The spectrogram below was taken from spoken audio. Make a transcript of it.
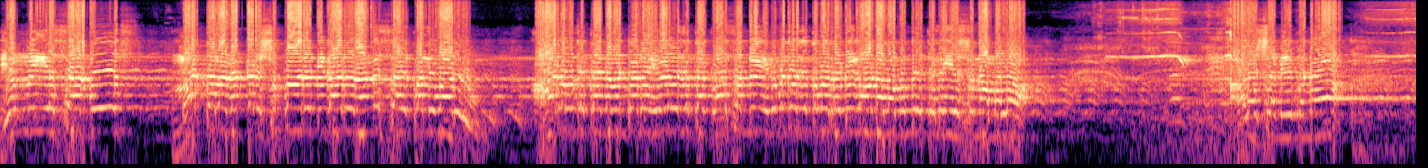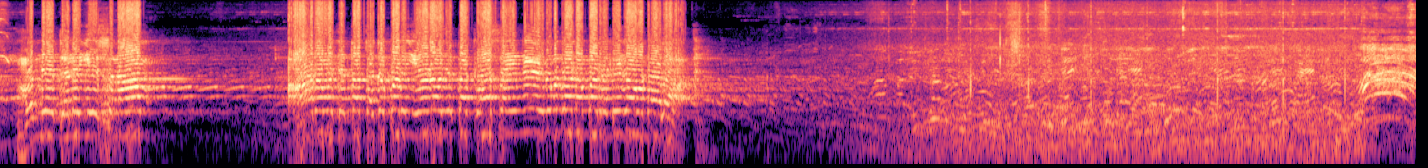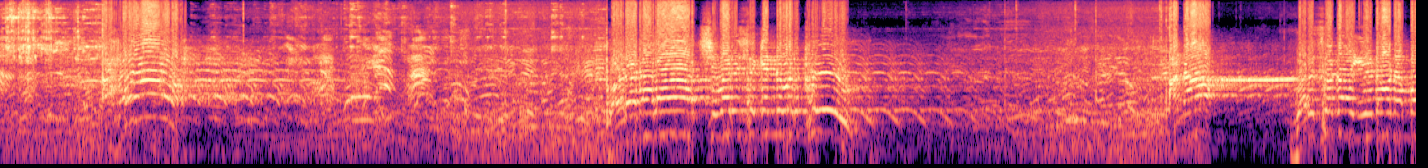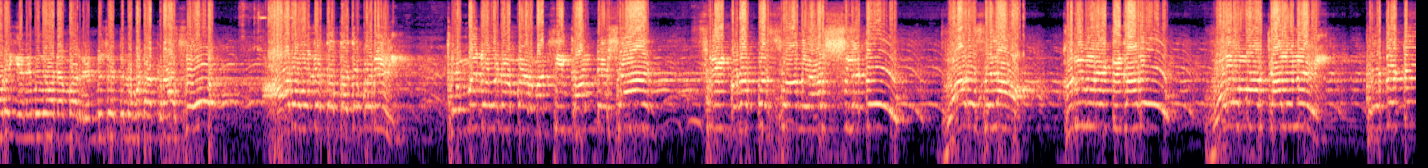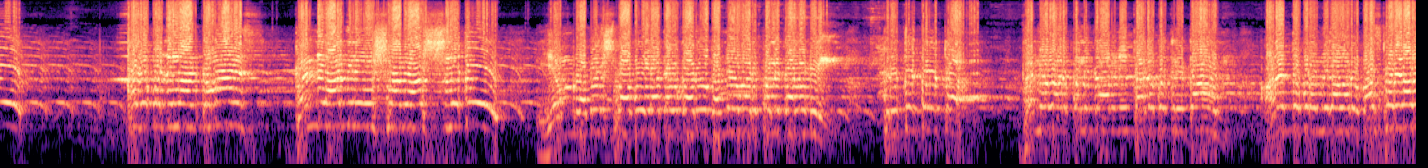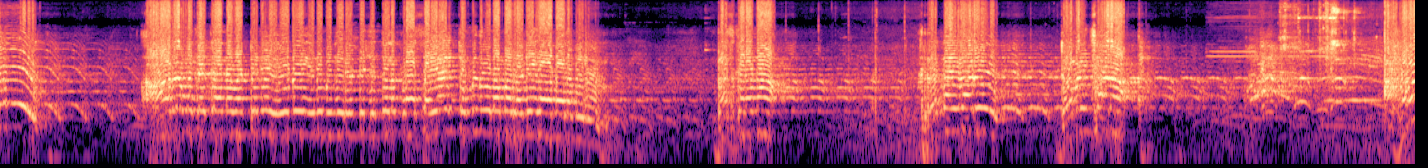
ఎంవిఎస్ఆర్ బోస్ మార్తల వెంకట సుబ్బారెడ్డి గారు రంగస్థాయిపల్లి వారు ఆరవ జత వెంటనే ఏడవ జత క్లాస్ అండి? ఎనిమిదవ జత వారు రెడీగా ఉండాలి? ముందే తెలియజేస్తున్నాం మళ్ళా. ఆలస్యం లేకుండా ముందే తెలియజేస్తున్నాం. ఆరవ జత తదుపరి ఏడవ జత క్లాస్ అయింది. ఎనిమిదో నంబర్ రెడీగా ఉండాలా ఆహా! త్వరగా చివరి సెకండ్ వరకు అన్నా వరుసగా ఏడవ నెంబర్ ఎనిమిదవ నెంబర్ రెండు జట్లు కూడా క్రాసు ఆరవ జత తదుపరి తొమ్మిదవ నెంబర్ మంచి కాంపిటీషన్ శ్రీ గురప్ప స్వామి ఆశలతో ద్వారశిల గురువిరెడ్డి గారు వైఎంఆర్ కాలనీ ప్రొద్దుటూ కడప జిల్లా కమాండ్స్ గండి ఆంజనేయ స్వామి ఆశలతో ఎం రమేష్ బాబు యాదవ్ గారు గంగవారిపల్లి కాలనీ ప్రొద్దుటూట గంగవారిపల్లి కాలనీ తాడపత్రి టౌన్ అనంతపురం జిల్లా వారు భాస్కర్ గారు ఆరవ జత అన్న వెంటనే ఏడు ఎనిమిది రెండు జతలు క్రాస్ అయ్యాయి తొమ్మిది నెంబర్ రెడీగా ఉన్నారు మీరు భాస్కర్ అన్న రంగయ్య గారు గమనించారా ఆహా!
